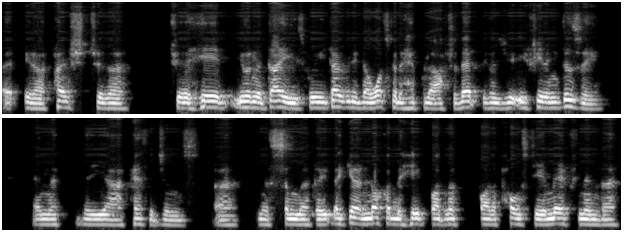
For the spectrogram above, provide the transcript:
a, you know a punch to the to the head, you're in a daze where you don't really know what's going to happen after that because you're, you're feeling dizzy. And the, the uh, pathogens are similar. They, they get a knock on the head by the by the pulsed EMF, and then the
